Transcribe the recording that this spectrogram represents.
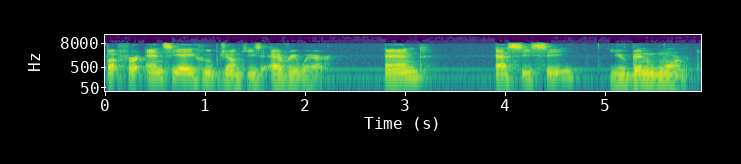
but for NCAA hoop junkies everywhere. And SEC, you've been warned.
